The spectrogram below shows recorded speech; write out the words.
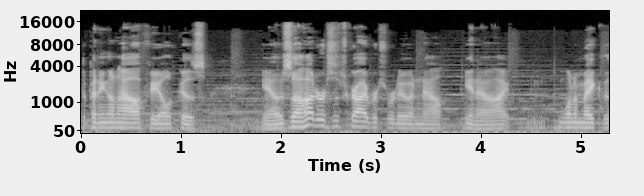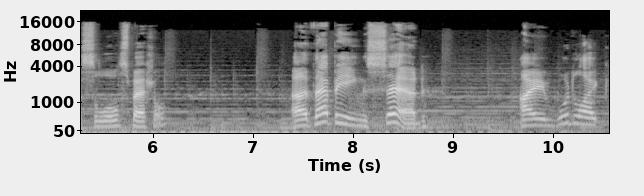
depending on how I feel, because, you know, it's 100 subscribers we're doing now. You know, I want to make this a little special. Uh, that being said, I would like...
